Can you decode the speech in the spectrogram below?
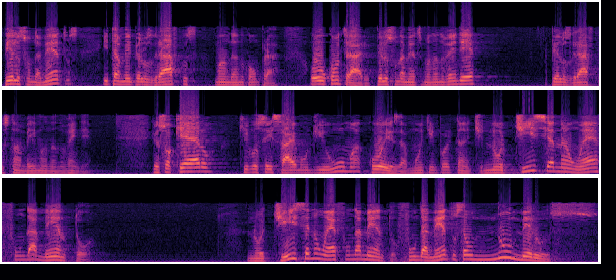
pelos fundamentos e também pelos gráficos mandando comprar. Ou o contrário, pelos fundamentos mandando vender, pelos gráficos também mandando vender. Eu só quero que vocês saibam de uma coisa muito importante: notícia não é fundamento. Notícia não é fundamento. Fundamentos são números.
